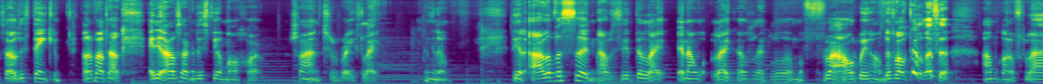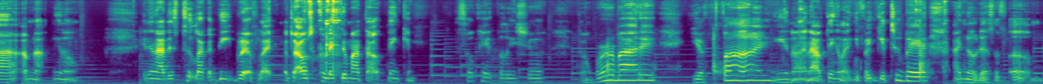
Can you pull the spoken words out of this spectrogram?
So I was just thinking on the phone talk, and then I was talking, just feel my heart trying to race, like you know. Then all of a sudden, I was at the light, and I like I was like, Lord, I'm gonna fly all the way home. That's what I was telling myself. I'm gonna fly. I'm not, you know. And then I just took like a deep breath, like I was collecting my thought, thinking, it's okay, Felicia. Don't worry about it. You're fine, you know. And I'm thinking like, if I get too bad, I know that's a um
